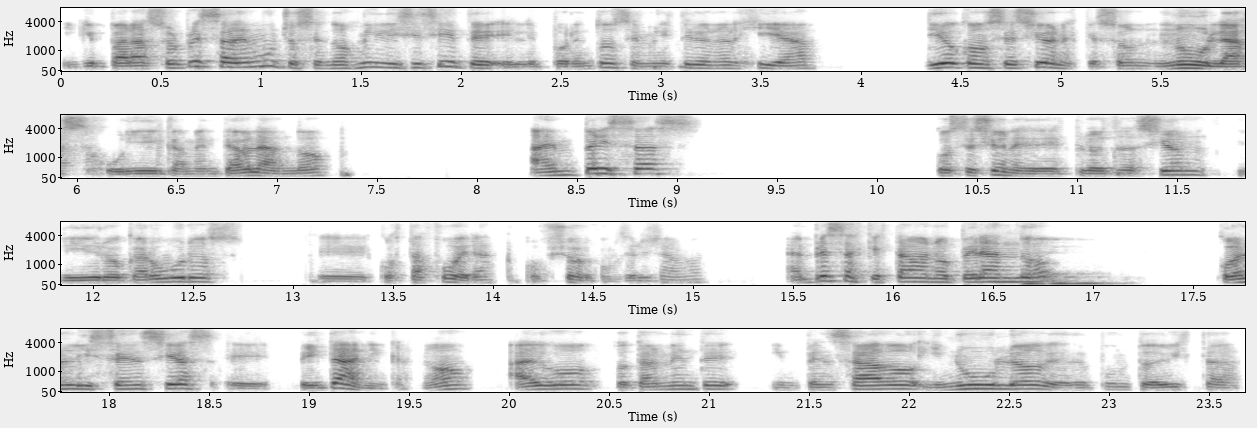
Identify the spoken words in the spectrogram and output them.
Y que para sorpresa de muchos, en 2017, el, por entonces Ministerio de Energía dio concesiones que son nulas jurídicamente hablando, a empresas, concesiones de explotación de hidrocarburos eh, costa afuera, offshore como se le llama, a empresas que estaban operando con licencias eh, británicas, ¿no? Algo totalmente impensado y nulo desde el punto de vista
